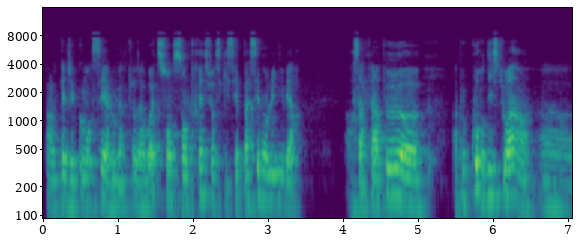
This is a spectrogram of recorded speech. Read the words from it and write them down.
par lequel j'ai commencé à l'ouverture de la boîte, sont centrées sur ce qui s'est passé dans l'univers. Alors ça fait un peu un peu court d'histoire, euh,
